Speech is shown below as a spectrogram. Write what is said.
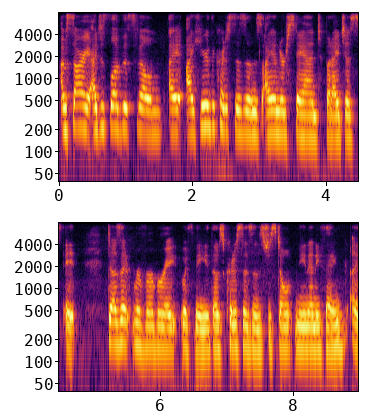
I'm sorry, I just love this film. I I hear the criticisms, I understand, but I just it doesn't reverberate with me. Those criticisms just don't mean anything uh,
